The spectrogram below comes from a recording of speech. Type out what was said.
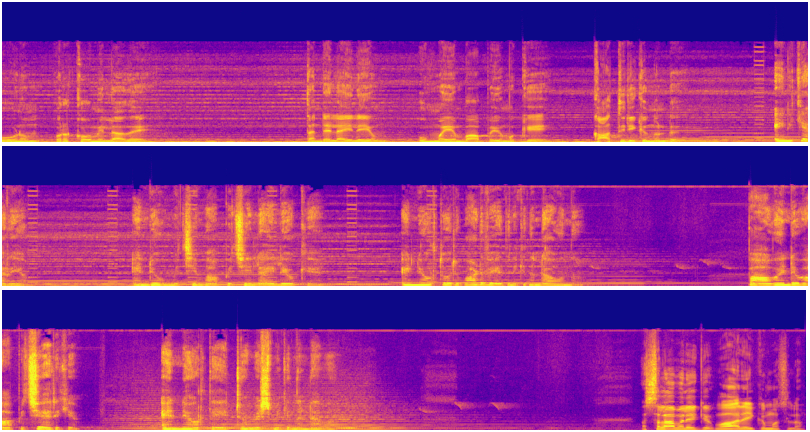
ഊണും ഉറക്കവുമില്ലാതെ തന്റെ ലൈലയും ഉമ്മയും ബാപ്പയുമൊക്കെ കാത്തിരിക്കുന്നുണ്ട്. എനിക്കറിയാം. എന്റെ ഉമ്മച്ചിയും ബാപ്പച്ചിയും ലൈലയൊക്കെ എന്നെ ഓർത്ത് ഒരുപാട് വേദനിക്കുന്നുണ്ടാവുമെന്ന്. പാവ എന്റെ വാപ്പിച്ചിയായിരിക്കും എന്നെ ഓർത്ത് ഏറ്റവും വിഷമിക്കുന്നുണ്ടാവുക. അസ്സലാം വലൈക്കും വാലൈക്കും അസ്സലാം.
